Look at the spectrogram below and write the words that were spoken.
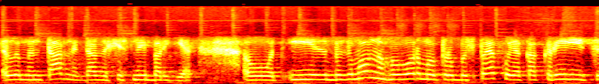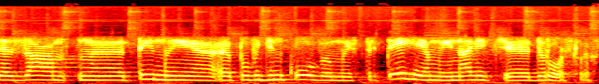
елементарний да захисний фізичний бар'єр. От і безумовно говоримо про безпеку, яка криється за е, тими поведінковими стратегіями і навіть е, дорослих.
